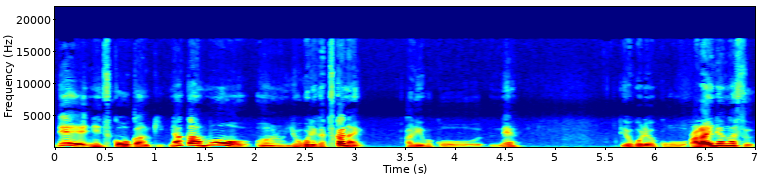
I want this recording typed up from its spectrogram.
で、熱交換器。中も、うん、汚れがつかない。あるいはこうね、汚れをこう洗い流す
